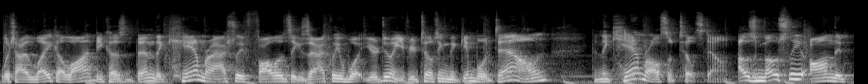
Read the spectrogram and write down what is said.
which I like a lot because then the camera actually follows exactly what you're doing. If you're tilting the gimbal down, then the camera also tilts down. I was mostly on the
